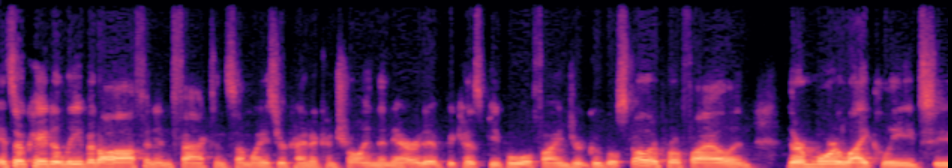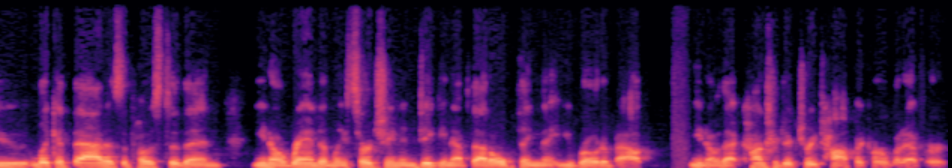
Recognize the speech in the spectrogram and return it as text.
it's okay to leave it off. And in fact, in some ways you're kind of controlling the narrative because people will find your Google Scholar profile and they're more likely to look at that as opposed to then, you know, randomly searching and digging up that old thing that you wrote about, you know, that contradictory topic or whatever.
